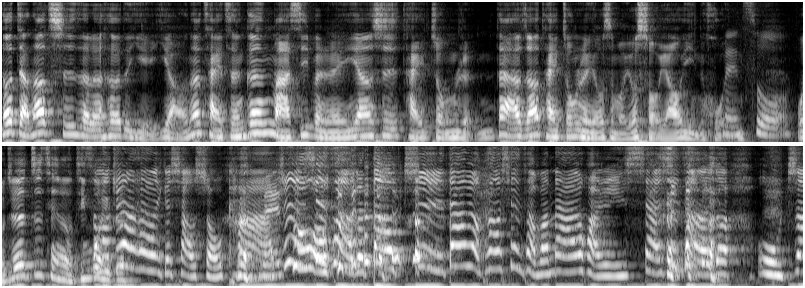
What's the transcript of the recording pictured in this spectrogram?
都讲到吃的了，喝的也要。那彩晨跟马西本人一样是台中人，大家知道台中人有什么？有手摇饮没魂。错。我觉得之前有听？过居然还有一个小手卡，没就是错现场有个道具，大家没有看到现场，帮大家还原一下。现场有个五张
